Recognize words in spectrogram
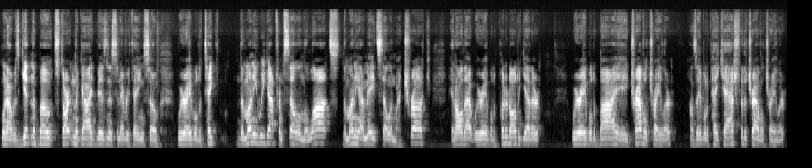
when I was getting the boat, starting the guide business and everything. So we were able to take the money we got from selling the lots, the money I made selling my truck, and all that. We were able to put it all together. We were able to buy a travel trailer. I was able to pay cash for the travel trailer.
